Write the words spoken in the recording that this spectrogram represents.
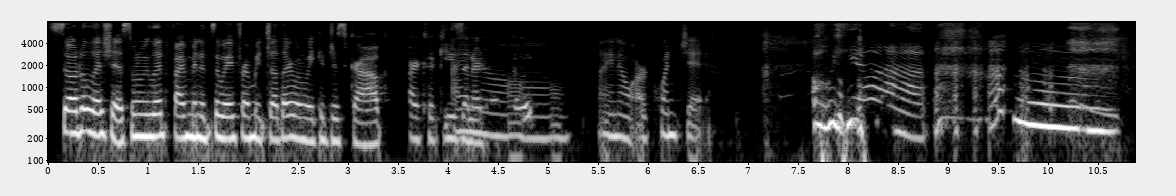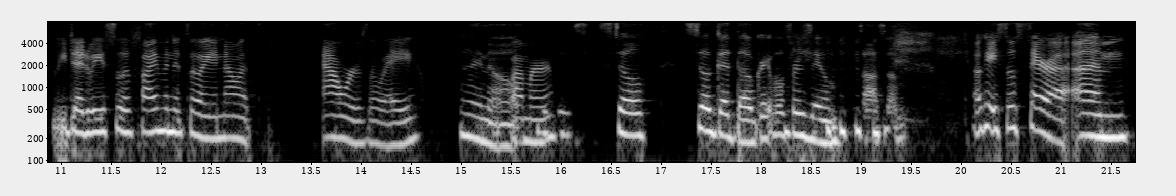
so delicious when we lived five minutes away from each other when we could just grab our cookies I and know, our. I know our quench it. Oh yeah. we did. We used to live five minutes away, and now it's hours away. I know. Bummer. Still, still good though. Grateful for Zoom. It's awesome. okay, so Sara, um,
